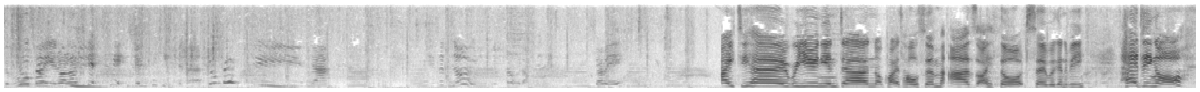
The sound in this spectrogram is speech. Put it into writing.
the rules are you're not allowed to get kicked. Don't kick each other. You're besties. Yeah. She said no. She just shouted at me. Jammy. Righty ho, reunion done. Not quite as wholesome as I thought. So we're going to be heading off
